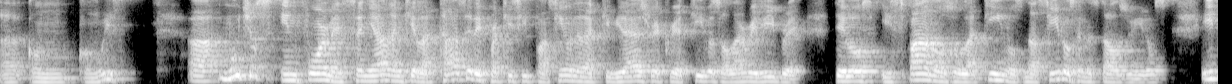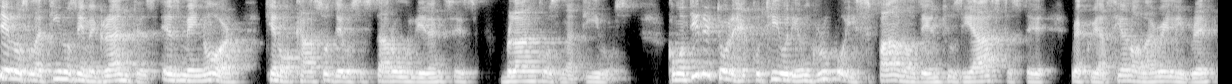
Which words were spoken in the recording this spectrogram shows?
Ah, con, con, Luis. Ah, muchos informes señalan que la tasa de participación en actividades recreativas al aire libre de los hispanos o latinos nacidos en Estados Unidos y de los latinos inmigrantes es menor que en el caso de los estadounidenses blancos nativos. Como director ejecutivo de un grupo hispano de entusiastas de recreación al aire libre,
